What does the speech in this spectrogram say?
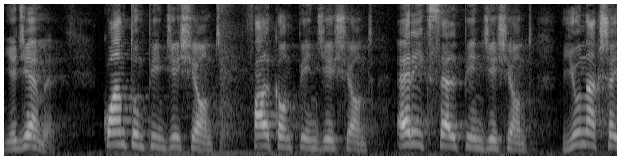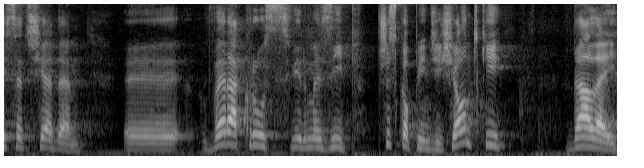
Jedziemy. Quantum 50, Falcon 50, RXL 50, Junak 607, yy, Veracruz z firmy Zip, wszystko 50. Dalej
